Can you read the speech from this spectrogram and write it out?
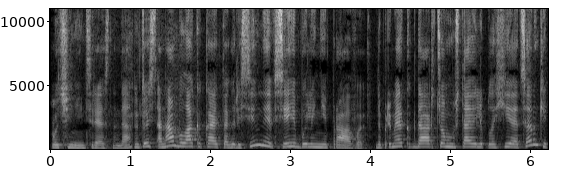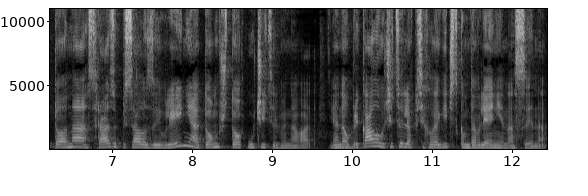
Очень интересно, да? Ну, то есть она была какая-то агрессивная, все ей были неправы. Например, когда Артему ставили плохие оценки, то она сразу писала заявление о том, что учитель виноват. И она упрекала учителя в психологическом давлении на сына.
